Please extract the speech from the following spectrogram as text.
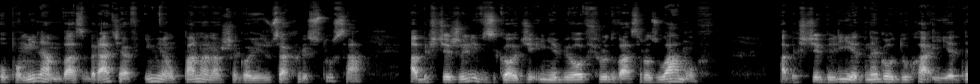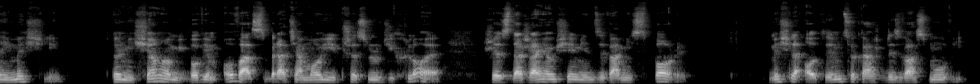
Upominam was, bracia, w imię Pana naszego Jezusa Chrystusa, abyście żyli w zgodzie i nie było wśród was rozłamów, abyście byli jednego ducha i jednej myśli. Doniesiono mi bowiem o was, bracia moi, przez ludzi Chloe, że zdarzają się między wami spory. Myślę o tym, co każdy z was mówi.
